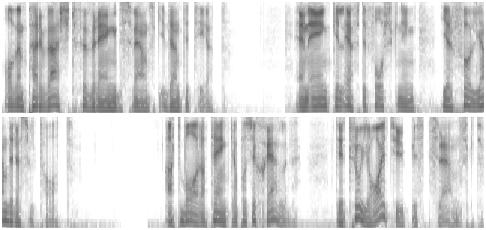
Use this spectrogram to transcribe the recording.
av en perverst förvrängd svensk identitet. En enkel efterforskning ger följande resultat. Att bara tänka på sig själv, det tror jag är typiskt svenskt.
